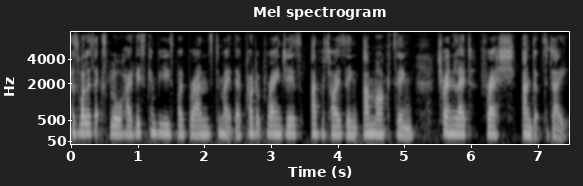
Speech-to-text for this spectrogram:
as well as explore how this can be used by brands to make their product ranges, advertising, and marketing trend led, fresh, and up to date.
